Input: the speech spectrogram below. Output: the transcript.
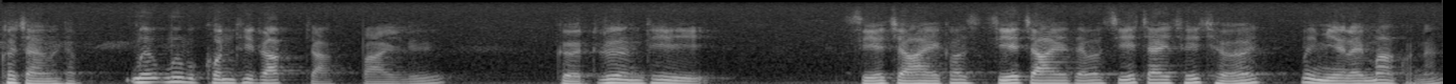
เข้าใจไหมครับ เมื่อเมื่อบุคคลที่รักจากไปหรือเกิดเรื่องที่เสียใจก็เสียใจแต่ว่าเสียใจเฉยๆไม่มีอะไรมากกว่านั้น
